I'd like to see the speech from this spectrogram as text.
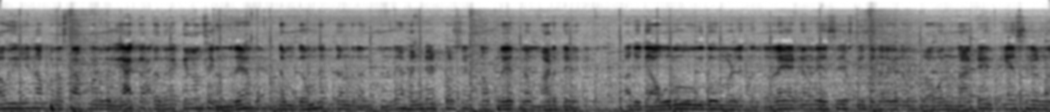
ಅವು ಇಲ್ಲಿ ನಾವು ಪ್ರಸ್ತಾಪ ಮಾಡೋದಿಲ್ಲ ಯಾಕಂತಂದ್ರೆ ಕೆಲವೊಂದ್ಸರಿ ಅಂದ್ರೆ ನಮ್ಮ ಗಮನಕ್ಕೆ ತಂದ್ರೆ ಅಂತಂದ್ರೆ ಹಂಡ್ರೆಡ್ ಪರ್ಸೆಂಟ್ ನಾವು ಪ್ರಯತ್ನ ಮಾಡ್ತೇವೆ. ಅದು ಯಾವುದೂ ಇದು ಮಾಡ್ಲಿಕ್ಕಂತಂದ್ರೆ ಯಾಕಂದ್ರೆ ಎಸ್ ಸಿ ಎಸ್ ಟಿ ಜನರಿಗೆ ನಮ್ಮ ಒಂದು ನಾಲ್ಕೈದು ಕೇಸ್ಗಳನ್ನ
